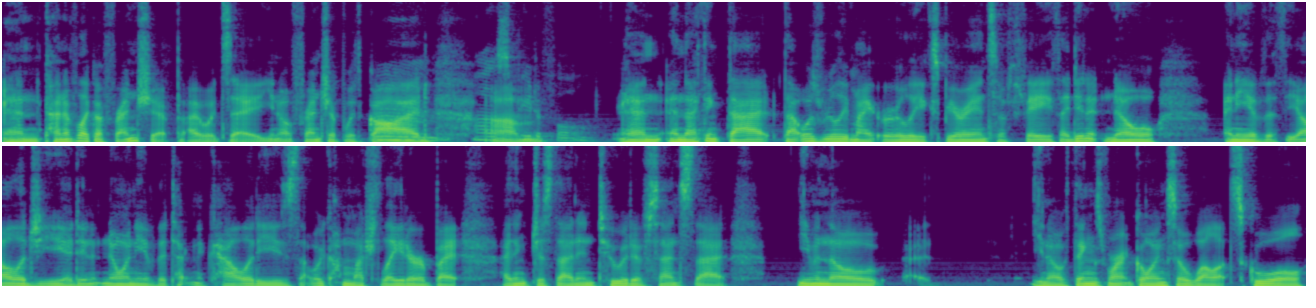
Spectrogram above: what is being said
and kind of like a friendship. I would say, you know, friendship with God oh, that's beautiful and and I think that that was really my early experience of faith. I didn't know any of the theology. I didn't know any of the technicalities that would come much later, but I think just that intuitive sense that even though uh, you know things weren't going so well at school,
